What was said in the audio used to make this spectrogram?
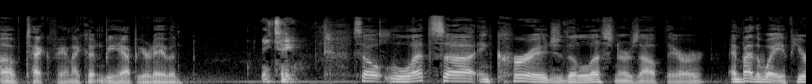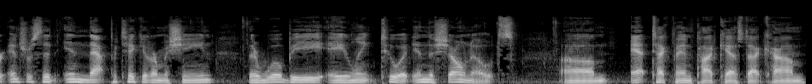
of Tech Fan. I couldn't be happier, David. Me too. So let's uh, encourage the listeners out there. And by the way, if you're interested in that particular machine, there will be a link to it in the show notes um, at techfanpodcast.com.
